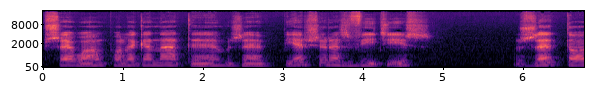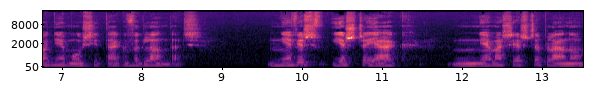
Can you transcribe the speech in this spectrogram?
Przełom polega na tym, że pierwszy raz widzisz, że to nie musi tak wyglądać. Nie wiesz jeszcze jak, nie masz jeszcze planu,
